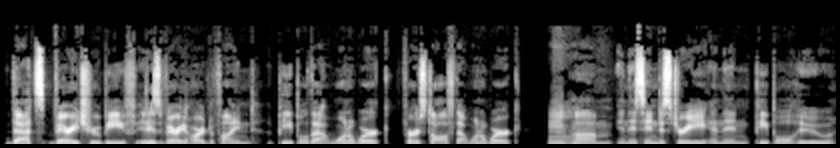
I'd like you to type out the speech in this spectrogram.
that's very true. Beef. It is very hard to find people that want to work. First off, that want to work Mhm. um, in this industry, and then people who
